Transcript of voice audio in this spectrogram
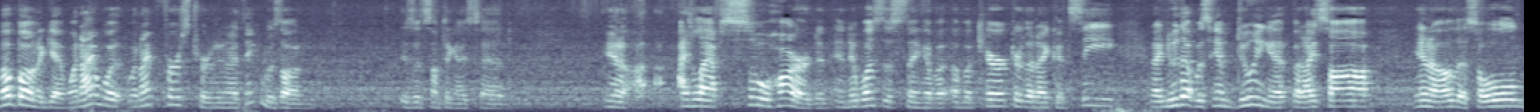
Mudbone again. When I wa- when I first heard it, and I think it was on, is it something I said? You know, I, I laughed so hard, and, and it was this thing of a, of a character that I could see, and I knew that was him doing it, but I saw, you know, this old,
